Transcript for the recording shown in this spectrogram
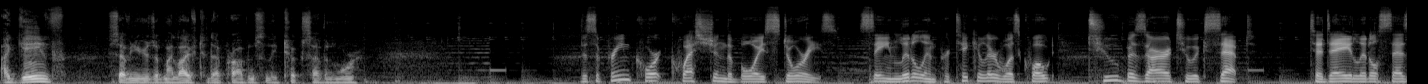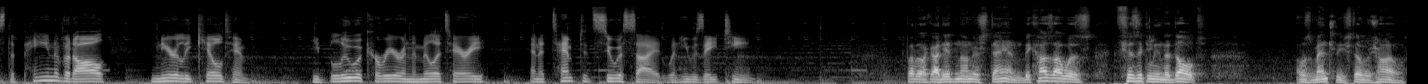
I gave seven years of my life to that province, and they took seven more. The Supreme Court questioned the boy's stories, saying Little in particular was, quote, too bizarre to accept. Today, Little says the pain of it all nearly killed him. He blew a career in the military and attempted suicide when he was 18. But like I didn't understand because I was physically an adult, I was mentally still a child.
